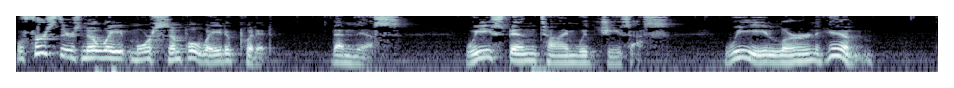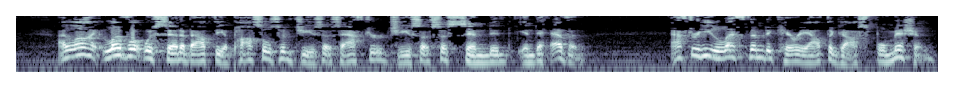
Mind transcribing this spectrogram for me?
Well, first, there's no way, more simple way to put it than this we spend time with Jesus, we learn Him. I love what was said about the apostles of Jesus after Jesus ascended into heaven after he left them to carry out the gospel mission.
